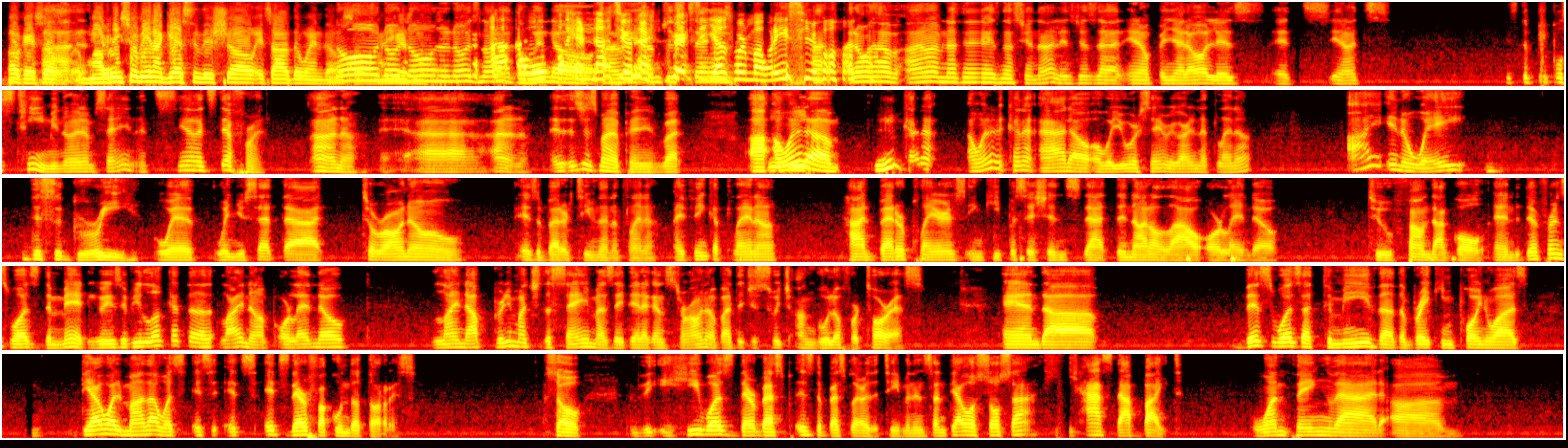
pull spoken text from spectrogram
Okay, so Uh, Mauricio being a guest in this show, it's out the window. No, so now no, know. no, no, no. It's not I, out I the window. buy I a mean, national I'm just jersey saying- just for Mauricio. I, I don't have I don't have nothing against Nacional. It's just that you know Peñarol is it's you know it's it's the people's team. You know what I'm saying? It's you know it's different. I don't know. Uh, I don't know. It- It's just my opinion, but uh, I wanted to um, Mhm. kind of I wanted to kind of add uh, uh, what you were saying regarding Atlanta. I, in a way, disagree with when you said that Toronto is a better team than Atlanta. I think Atlanta had better players in key positions that did not allow Orlando to found that goal. And the difference was the mid. Because if you look at the lineup, Orlando lined up pretty much the same as they did against Toronto, but they just switched Angulo for Torres. And uh, this was a, to me the the breaking point was Thiago Almada was it's it's it's their Facundo Torres. So the, he was their best is the best player of the team, and then Santiago Sosa he has that bite. One thing that um,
